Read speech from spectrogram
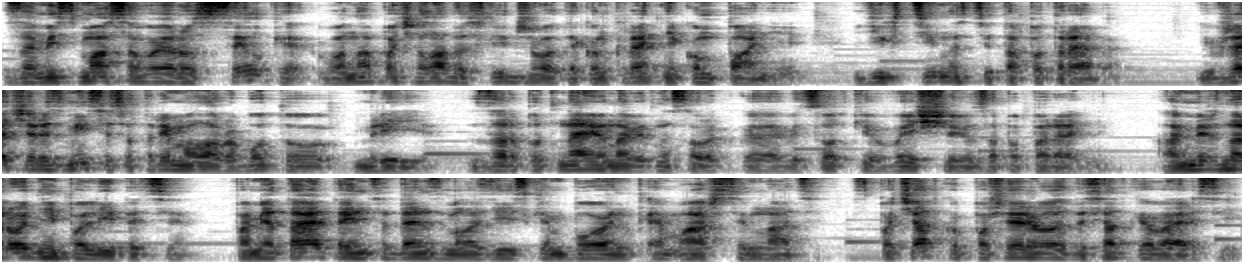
Замість масової розсилки вона почала досліджувати конкретні компанії, їх цінності та потреби. І вже через місяць отримала роботу мрії з зарплатнею навіть на 40% вищою за попередню. А в міжнародній політиці пам'ятаєте інцидент з малазійським Boeing MH17? Спочатку поширювалися десятки версій.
